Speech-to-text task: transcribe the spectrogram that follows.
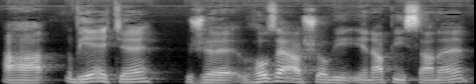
A viete, že v Hozeášovi je napísané,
